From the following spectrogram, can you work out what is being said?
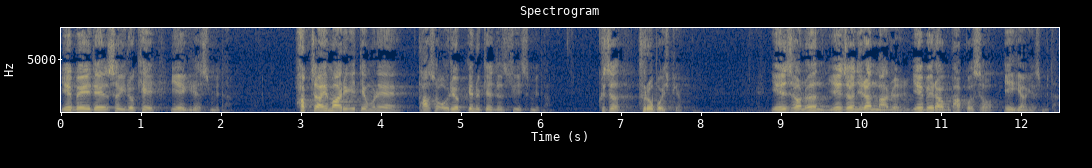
예배에 대해서 이렇게 얘기를 했습니다. 학자의 말이기 때문에 다소 어렵게 느껴질 수 있습니다. 그저 들어보십시오. 예전은 예전이란 말을 예배라고 바꿔서 얘기하겠습니다.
